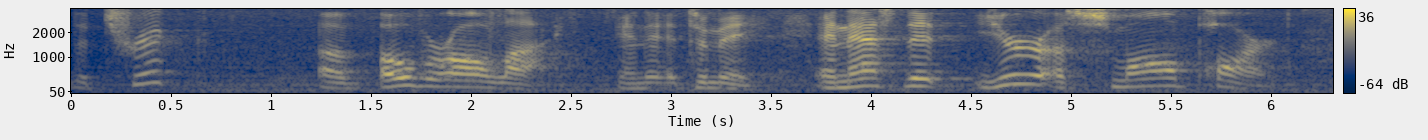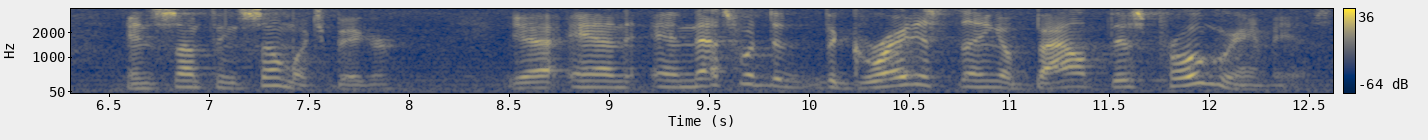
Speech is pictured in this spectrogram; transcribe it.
The trick of overall life, and it, to me, and that's that you're a small part in something so much bigger. Yeah, and, and that's what the, the greatest thing about this program is,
